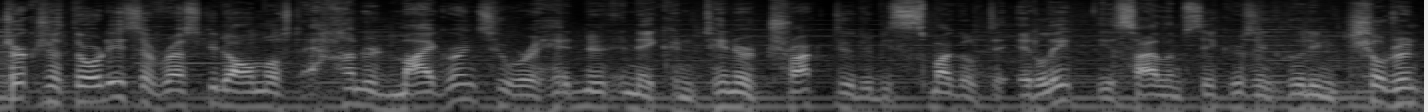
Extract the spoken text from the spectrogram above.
Turkish authorities have rescued almost 100 migrants who were hidden in a container truck due to be smuggled to Italy. The asylum seekers, including children,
